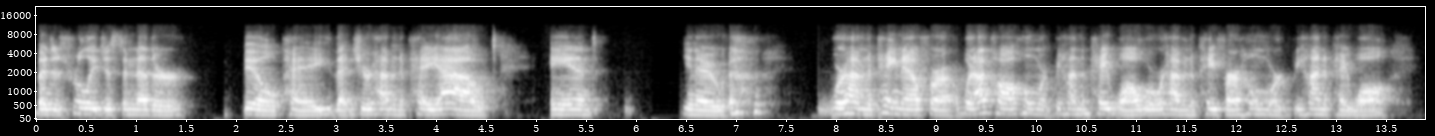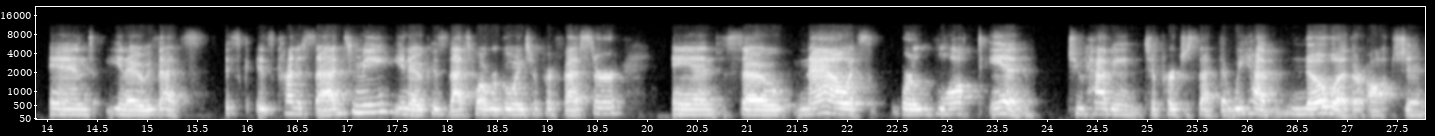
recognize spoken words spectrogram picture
but it's really just another bill pay that you're having to pay out. And, you know, we're having to pay now for what I call homework behind the paywall, where we're having to pay for our homework behind a paywall. And, you know, that's, it's, it's kind of sad to me, you know, because that's why we're going to professor and so now it's we're locked in to having to purchase that, that we have no other option.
